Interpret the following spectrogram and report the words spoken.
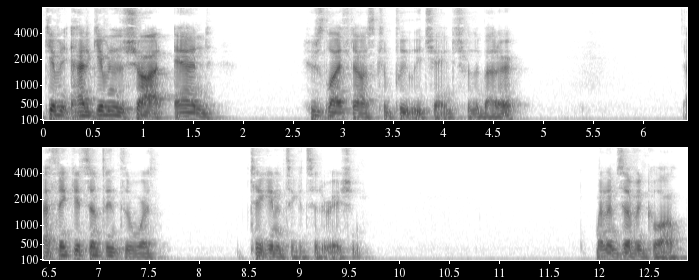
given had given it a shot, and whose life now has completely changed for the better. I think it's something to worth taking into consideration. My name's Evan Cole.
